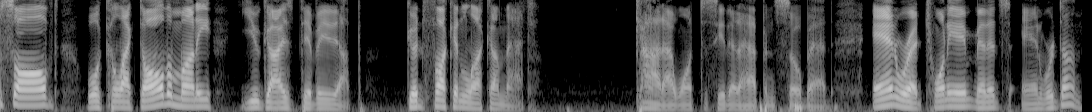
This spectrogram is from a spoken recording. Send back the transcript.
solved. We'll collect all the money. You guys divvy it up. Good fucking luck on that. God, I want to see that happen so bad. And we're at 28 minutes and we're done.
